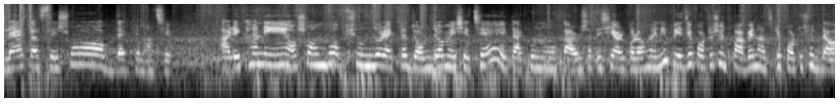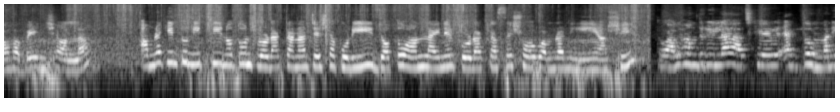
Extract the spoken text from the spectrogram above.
ব্ল্যাক আছে সব দেখেন আছে। আর এখানে অসম্ভব সুন্দর একটা জমজম এসেছে এটা এখনও কারোর সাথে শেয়ার করা হয়নি। পেজে ফটোশ্যুট পাবেন আজকে ফটোশ্যুট দেওয়া হবে ইনশাআল্লাহ। আমরা কিন্তু নিত্যি নতুন প্রোডাক্ট আনার চেষ্টা করি। যত অনলাইনের প্রোডাক্ট আছে সব আমরা নিয়ে আসি। তো আলহামদুলিল্লাহ আজকের একদম মানে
